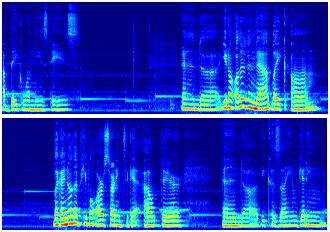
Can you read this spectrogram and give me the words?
a big one these days. And uh, you know, other than that, like um, like I know that people are starting to get out there, and uh, because I am getting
